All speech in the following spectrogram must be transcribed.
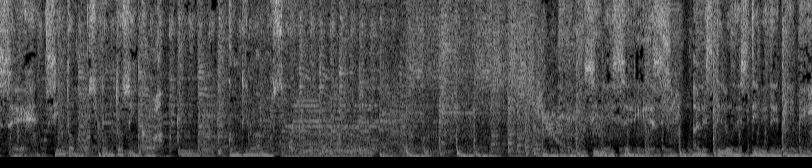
MBS 102.5. Continuamos. Cine y series al estilo de Stevie de TV.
